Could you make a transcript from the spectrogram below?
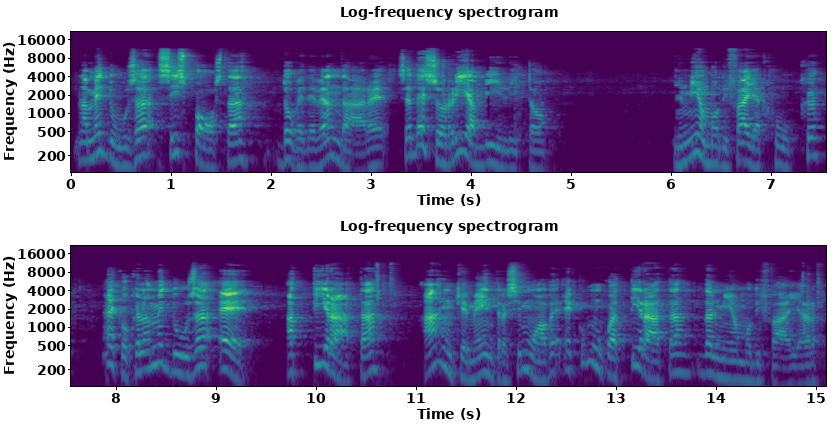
la medusa si sposta dove deve andare. Se adesso riabilito il mio modifier hook ecco che la medusa è attirata anche mentre si muove è comunque attirata dal mio modifier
